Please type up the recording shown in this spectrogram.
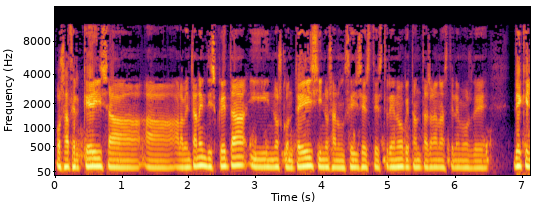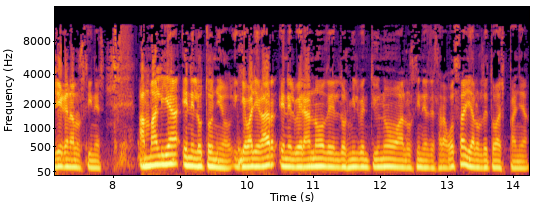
os acerquéis a, a, a, la ventana indiscreta y nos contéis y nos anunciéis este estreno que tantas ganas tenemos de, de que lleguen a los cines. Amalia en el otoño y que va a llegar en el verano del 2021 a los cines de Zaragoza y a los de toda España.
